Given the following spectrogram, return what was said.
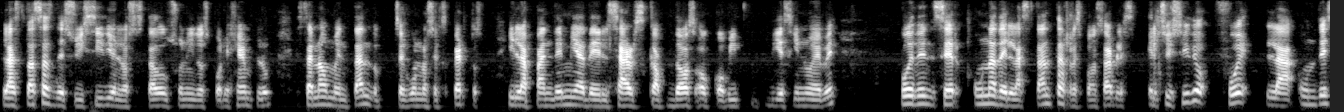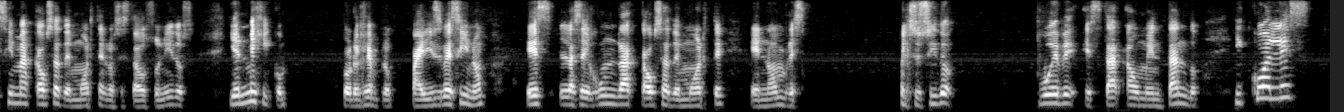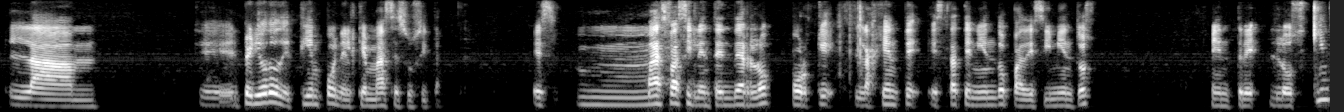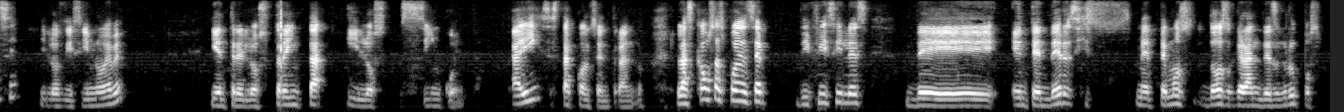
Las tasas de suicidio en los Estados Unidos, por ejemplo, están aumentando, según los expertos, y la pandemia del SARS-CoV-2 o COVID-19 pueden ser una de las tantas responsables. El suicidio fue la undécima causa de muerte en los Estados Unidos y en México, por ejemplo, país vecino, es la segunda causa de muerte en hombres. El suicidio puede estar aumentando. ¿Y cuál es la, mm, eh, el periodo de tiempo en el que más se suscita? Es más fácil entenderlo porque la gente está teniendo padecimientos entre los 15 y los 19 y entre los 30 y los 50. Ahí se está concentrando. Las causas pueden ser difíciles de entender si metemos dos grandes grupos,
